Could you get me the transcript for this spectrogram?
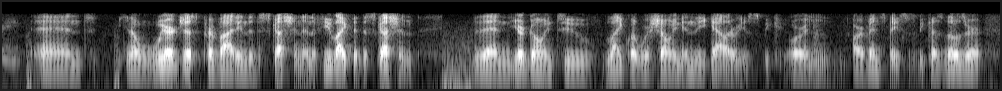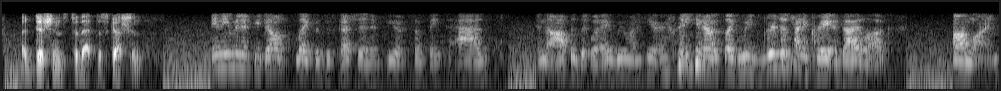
Right. And you know, we're just providing the discussion, and if you like the discussion, then you're going to like what we're showing in the galleries or in our event spaces because those are additions to that discussion. And even if you don't like the discussion, if you have something to add in the opposite way, we want to hear. you know, it's like we we're just trying to create a dialogue online.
